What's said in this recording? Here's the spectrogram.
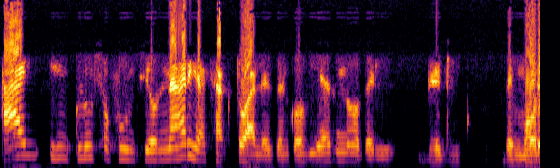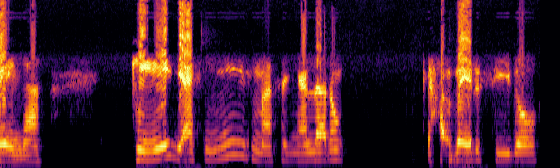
hay incluso funcionarias actuales del gobierno del, del de Morena que ellas mismas señalaron haber sido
